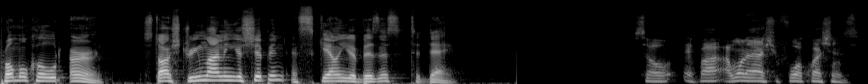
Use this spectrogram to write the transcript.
promo code EARN. Start streamlining your shipping and scaling your business today. So, if I, I want to ask you four questions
